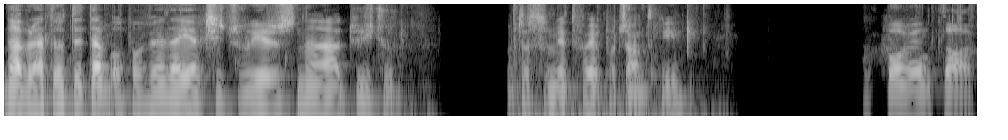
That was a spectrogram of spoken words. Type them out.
Dobra, to ty tam opowiadaj jak się czujesz na Twitchu. Bo to w sumie twoje początki. Powiem tak.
